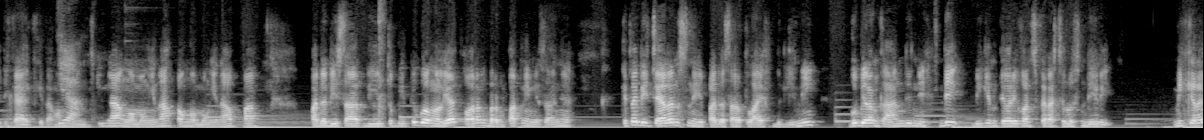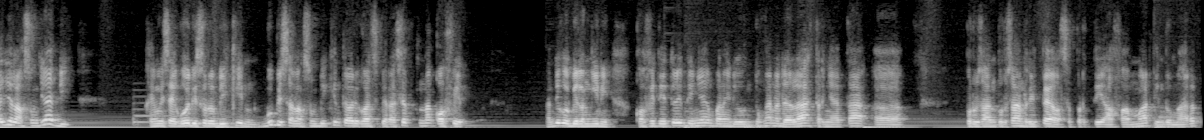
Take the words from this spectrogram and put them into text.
Jadi kayak kita ngomongin yeah. Cina ngomongin apa ngomongin apa. Pada di saat di YouTube itu gue ngeliat orang berempat nih misalnya. Kita di challenge nih pada saat live begini gue bilang ke Andi nih di bikin teori konspirasi lu sendiri. Mikir aja langsung jadi. Kayak misalnya gue disuruh bikin gue bisa langsung bikin teori konspirasi tentang covid nanti gue bilang gini covid itu intinya yang paling diuntungkan adalah ternyata uh, perusahaan-perusahaan retail seperti Alfamart, Indomaret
